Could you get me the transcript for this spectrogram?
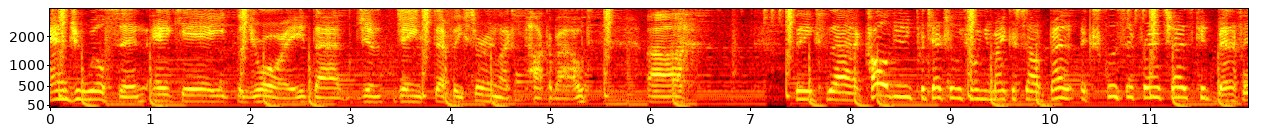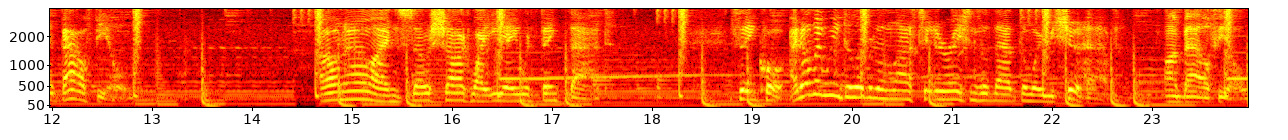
Andrew Wilson, aka the droid that Jim, James Stephanie Sterling likes to talk about, uh, thinks that Call of Duty potentially becoming a Microsoft exclusive franchise could benefit Battlefield. Oh no, I'm so shocked why EA would think that saying, quote, I don't think we delivered in the last two iterations of that the way we should have on Battlefield.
